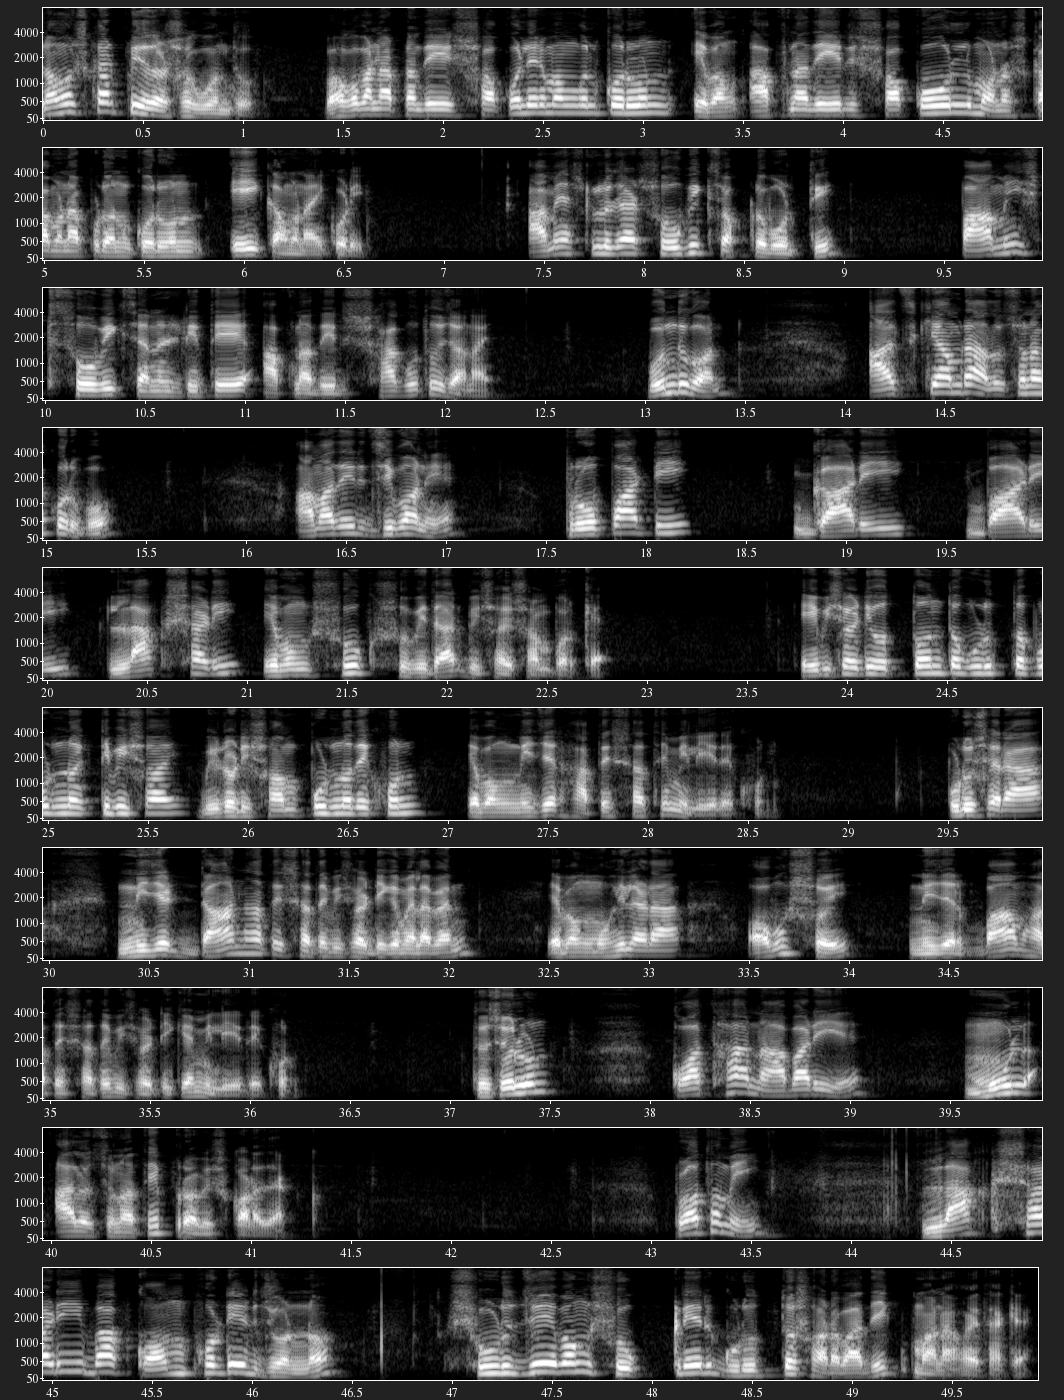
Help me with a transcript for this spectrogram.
নমস্কার, প্রিয় দর্শক বন্ধু। ভগবান আপনাদের সকলের মঙ্গল করুন এবং আপনাদের সকল মনস্কামনা পূরণ করুন এই কামনাই করি। আমি অ্যাস্ট্রোলজার সৌভিক চক্রবর্তী, পামিস্ট সৌভিক চ্যানেলটিতে আপনাদের স্বাগত জানাই। বন্ধুগণ, আজকে আমরা আলোচনা করব আমাদের জীবনে প্রপার্টি, গাড়ি, বাড়ি, লাক্সারি এবং সুখ সুবিধার বিষয় সম্পর্কে। এই বিষয়টি অত্যন্ত গুরুত্বপূর্ণ একটি বিষয়। ভিডিওটি সম্পূর্ণ দেখুন এবং নিজের হাতের সাথে মিলিয়ে দেখুন। পুরুষেরা নিজের ডান হাতের সাথে বিষয়টিকে মেলাবেন এবং মহিলারা অবশ্যই নিজের বাম হাতের সাথে বিষয়টিকে মিলিয়ে দেখুন। তো চলুন কথা না বাড়িয়ে মূল আলোচনাতে প্রবেশ করা যাক। প্রথমেই, লাক্সারি বা কমফোর্টের জন্য সূর্য এবং শুক্রের গুরুত্ব সর্বাধিক মানা হয়ে থাকে।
